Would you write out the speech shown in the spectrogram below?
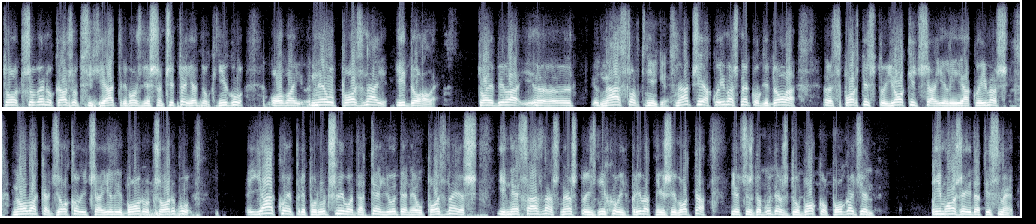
to čuveno kažu psihijatri, možda još sam čitao jednu knjigu, ovaj, ne upoznaj idole. To je bila e, naslov knjige. Znači, ako imaš nekog idola, e, sportistu Jokića ili ako imaš Novaka Đokovića ili Boru Čorbu, jako je preporučljivo da te ljude ne upoznaješ i ne saznaš nešto iz njihovih privatnih života, jer ćeš da budeš duboko pogađen i može i da ti smeta.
